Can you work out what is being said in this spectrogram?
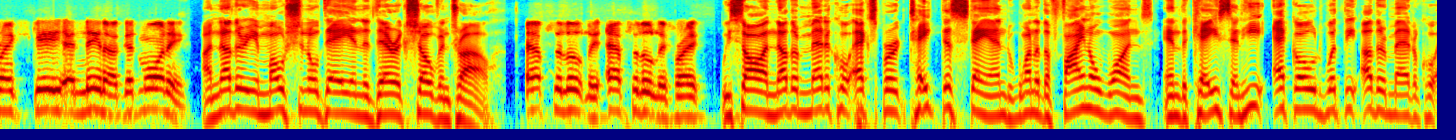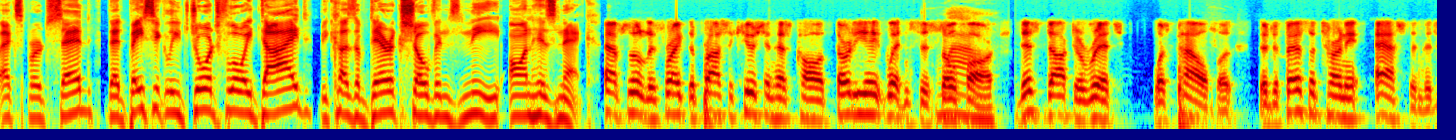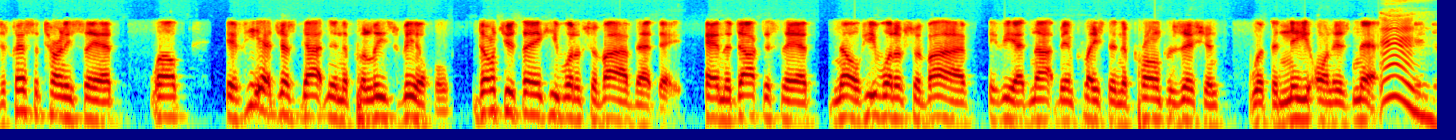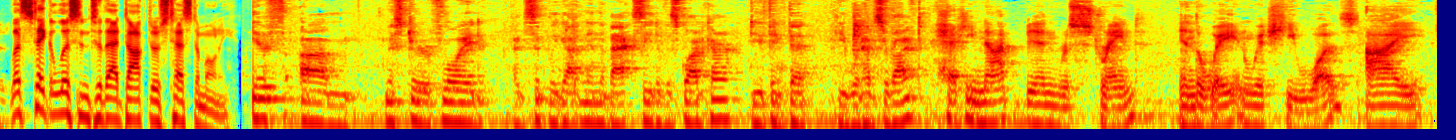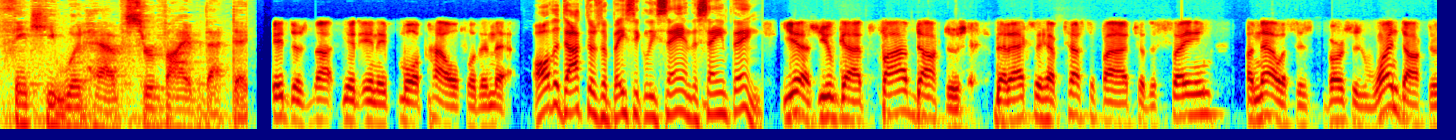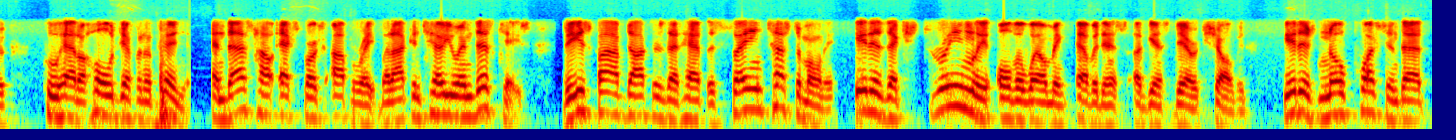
Frank Ski and Nina. Good morning. Another emotional day in the Derek Chauvin trial. Absolutely, absolutely, Frank. We saw another medical expert take the stand, one of the final ones in the case, and he echoed what the other medical experts said that basically George Floyd died because of Derek Chauvin's knee on his neck. Absolutely, Frank. The prosecution has called 38 witnesses so Wow. far. This Dr. Rich was powerful. The defense attorney asked him. The defense attorney said, Well, if he had just gotten in the police vehicle, don't you think he would have survived that day? And the doctor said, No, he would have survived if he had not been placed in the prone position with the knee on his neck. Let's take a listen to that doctor's testimony. If um, Mr. Floyd had simply gotten in the back seat of the squad car, do you think that he would have survived? Had he not been restrained in the way in which he was, I think he would have survived that day. It does not get any more powerful than that. All the doctors are basically saying the same thing. Yes, you've got five doctors that actually have testified to the same analysis versus one doctor who had a whole different opinion. And that's how experts operate. But I can tell you in this case, these five doctors that had the same testimony, it is extremely overwhelming evidence against Derek Chauvin. It is no question that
